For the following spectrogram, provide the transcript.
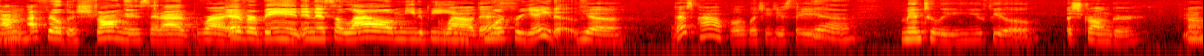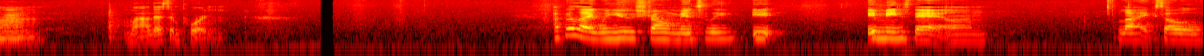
I'm Mhm. I feel the strongest that I've Right. ever been, and it's allowed me to be Wow, more creative. yeah that's powerful what you just said Yeah. mentally you feel a stronger Mhm. um wow that's important i feel like when you're strong mentally it it means that um like so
